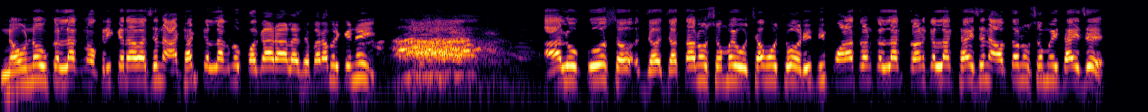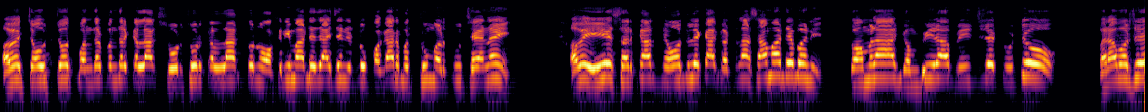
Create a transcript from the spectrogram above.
નવ નવ કલાક નોકરી કરાવે છે ને આઠ આઠ કલાકનો પગાર આલે છે. બરાબર કે નહીં? આ લોકો જતાનો સમય ઓછામાં ઓછો અઢી થી પોણા ત્રણ કલાક ત્રણ કલાક થાય છે ને આવતાનો સમય થાય છે. હવે ચૌદ ચૌદ પંદર પંદર કલાક સોળ સોળ કલાક તો નોકરી માટે જાય છે ને એટલું પગાર બધું મળતું છે નહીં. હવે એ સરકાર નોંધ લે કે આ ઘટના શા માટે બની? તો હમણાં આ ગંભીરા બ્રિજ જે તૂટ્યો, બરાબર છે?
